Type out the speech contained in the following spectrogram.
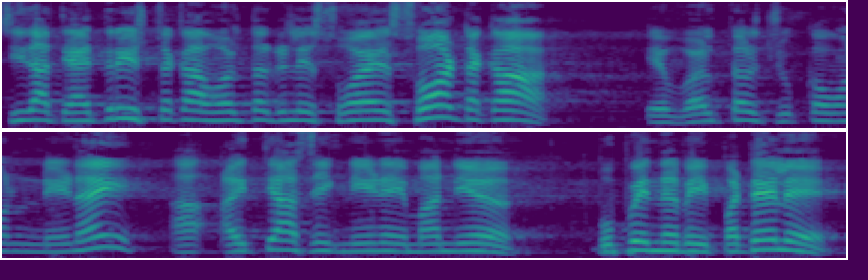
સીધા તેત્રીસ ટકા વળતર એટલે સો સો ટકા એ વળતર ચૂકવવાનો નિર્ણય આ ઐતિહાસિક નિર્ણય માન્ય ભૂપેન્દ્રભાઈ પટેલે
